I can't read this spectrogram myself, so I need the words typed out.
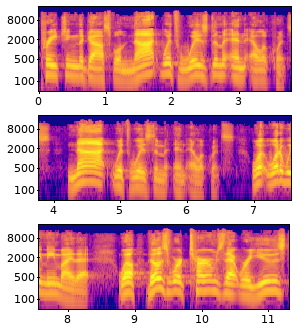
preaching the gospel, not with wisdom and eloquence. Not with wisdom and eloquence. What, what do we mean by that? Well, those were terms that were used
